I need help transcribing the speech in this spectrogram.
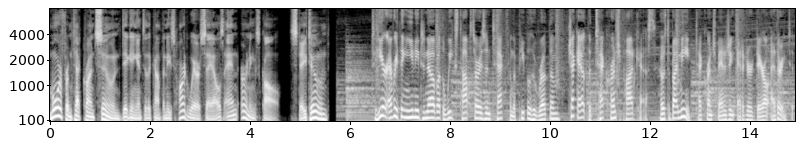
More from TechCrunch soon, digging into the company's hardware sales and earnings call. Stay tuned. To hear everything you need to know about the week's top stories in tech from the people who wrote them, check out the TechCrunch podcast, hosted by me, TechCrunch managing editor Darrell Etherington.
